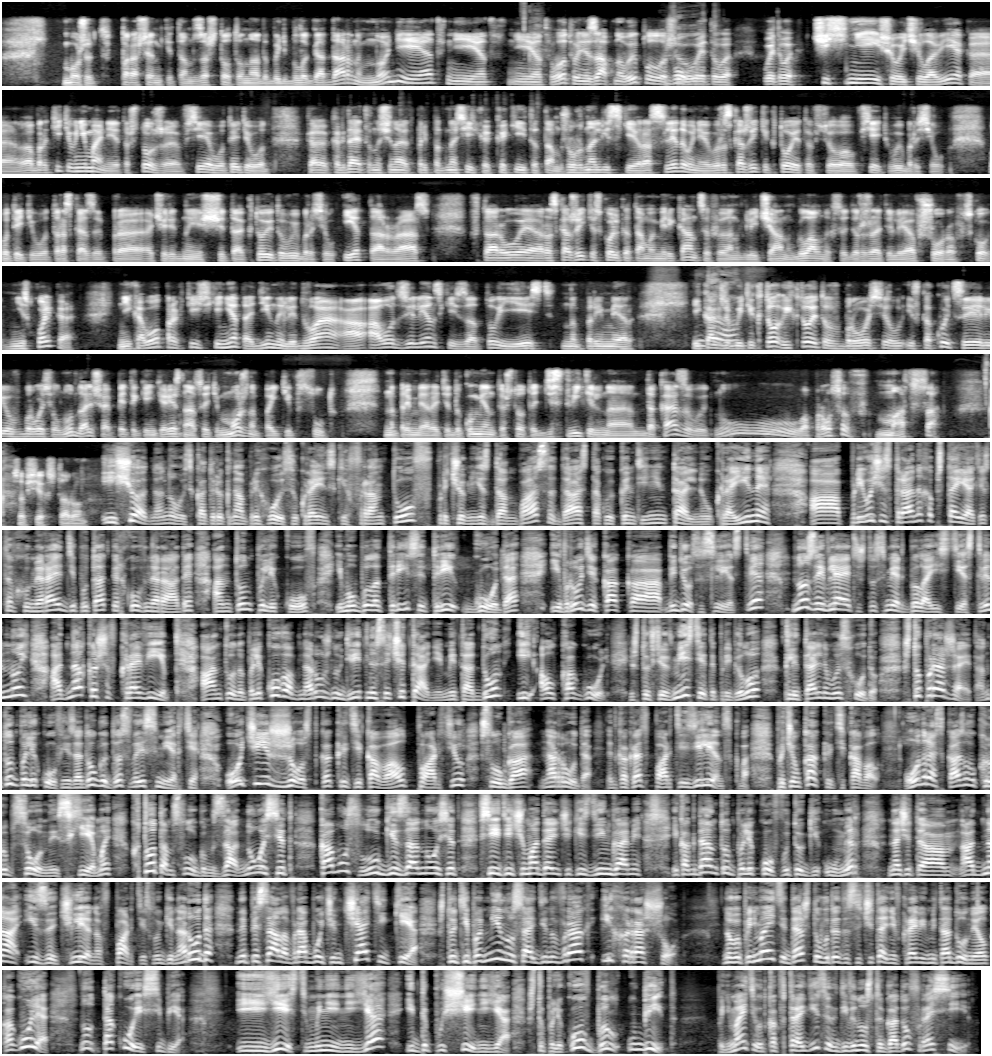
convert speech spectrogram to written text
Может, Порошенке там за что-то надо быть благодарным, но нет, нет, нет. Вот внезапно выплыло, что вот. у этого, у этого честнейшего человека, обратите внимание, это что же, все вот эти вот, когда это начинают преподносить как какие-то там журналистские расследования, вы расскажите, кто это все в сеть выбросил, вот эти вот рассказы про очередные счета, кто это выбросил, это раз. Второе, расскажите, сколько там американцев и англичан, главных содержателей офшоров, сколько, не сколько, Никого практически нет, один или два. А, а вот Зеленский зато есть, например. И как да. же быть? И кто, и кто это вбросил? И с какой целью вбросил? Ну, дальше, опять-таки, интересно, а с этим можно пойти в суд? Например, эти документы что-то действительно доказывают? Ну, вопросов масса со всех сторон. И еще одна новость, которая к нам приходит с украинских фронтов, причем не с Донбасса, да, а с такой континентальной Украины. А при очень странных обстоятельствах умирает депутат Верховной Рады Антон Поляков. Ему было 33 года, и вроде как а, ведется следствие, но заявляется, что смерть была естественной. Однако же в крови Антона Полякова обнаружено удивительное сочетание метадон и алкоголь, и что все вместе это привело к летальному исходу. Что поражает? Антон Поляков незадолго до своей смерти очень жестко критиковал партию «Слуга народа». Это как раз партия Зеленского. Причем как критиковал? Он рассказывал коррупционные схемы, кто там слугам заносит, кому слуги заносят все эти чемоданчики с деньгами. И когда Антон Поляков в итоге умер, значит, а, одна из членов партии «Слуги народа» написала в рабочем чатике, что типа минус один враг и хорошо. Но вы понимаете, да, что вот это сочетание в крови метадона и алкоголя, ну, такое себе. И есть мнение и допущение, что Поляков был убит. Понимаете, вот как в традициях 90-х годов России.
